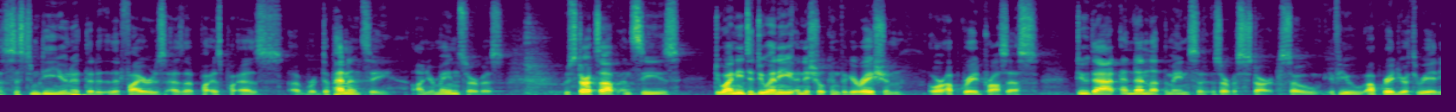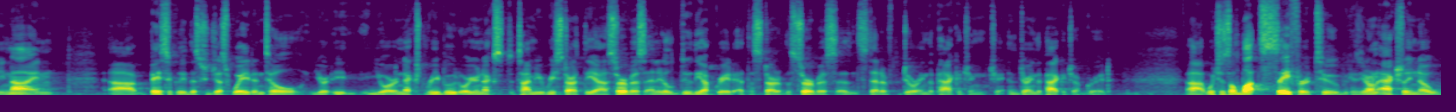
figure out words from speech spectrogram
systemd unit that, that fires as a, as, as a dependency on your main service, who starts up and sees, do I need to do any initial configuration or upgrade process? Do that, and then let the main service start. So if you upgrade your 389, uh, basically, this should just wait until your, your next reboot or your next time you restart the uh, service, and it'll do the upgrade at the start of the service instead of during the packaging during the package upgrade, uh, which is a lot safer too because you don't actually know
